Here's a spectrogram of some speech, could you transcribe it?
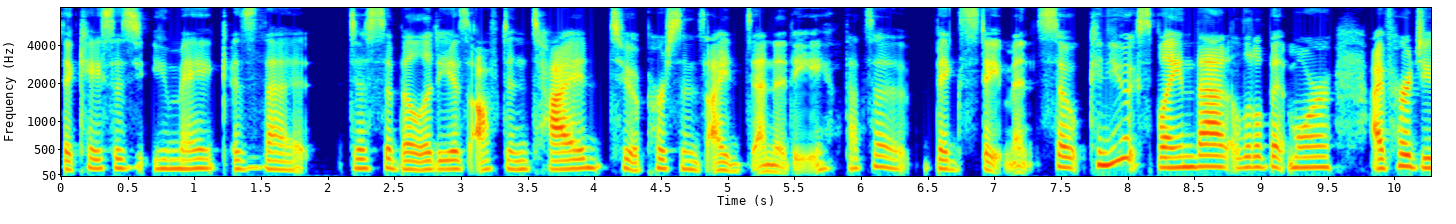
the cases you make is that disability is often tied to a person's identity. That's a big statement. So, can you explain that a little bit more? I've heard you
